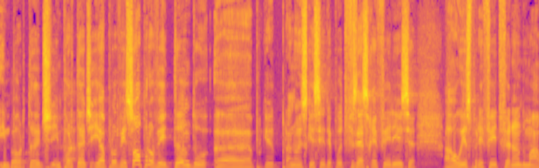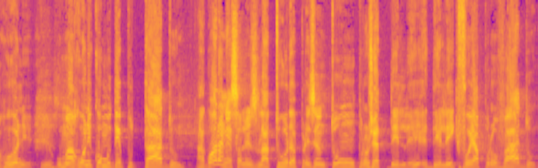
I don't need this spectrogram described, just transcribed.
Importante, importante. E aprove só aproveitando, uh, porque para não esquecer, depois tu fizesse referência ao ex-prefeito Fernando Marrone, Isso. o Marrone, como deputado, agora nessa legislatura, apresentou um projeto de lei, de lei que foi aprovado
